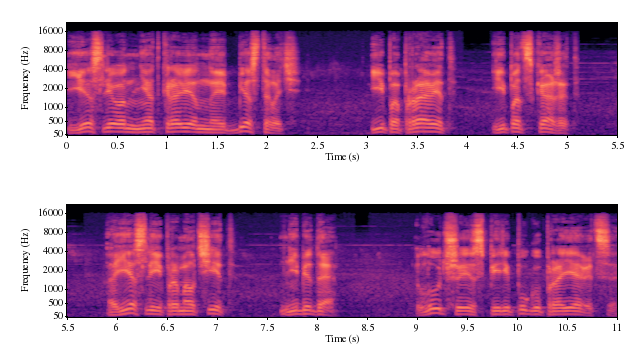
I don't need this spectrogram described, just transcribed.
если он не откровенная бестолочь, и поправит, и подскажет. А если и промолчит, не беда. Лучшее с перепугу проявится,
